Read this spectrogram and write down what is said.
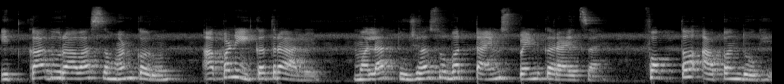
इतका दुरावा सहन करून आपण एकत्र आलोय. मला तुझ्यासोबत टाईम स्पेंड करायचा आहे फक्त आपण दोघे.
